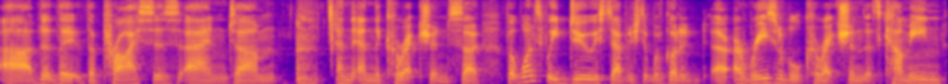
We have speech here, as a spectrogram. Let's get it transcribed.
uh, the, the the prices and um, and and the correction. So, but once we do establish that we've got a, a reasonable correction that's come in,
